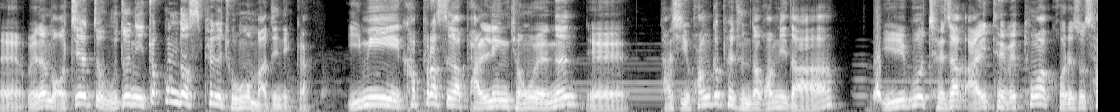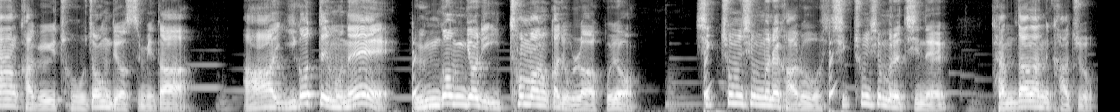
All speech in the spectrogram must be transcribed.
예, 왜냐면 어찌됐든 우둔이 조금 더 스펙이 좋은 건 맞으니까. 이미 카프라스가 발린 경우에는 예, 다시 환급해 준다고 합니다. 일부 제작 아이템의 통합 거래소 상한 가격이 조정되었습니다. 아, 이것 때문에 은검결이 2천만 원까지 올라갔고요. 식충식물의 가루, 식충식물의 진액, 단단한 가죽,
